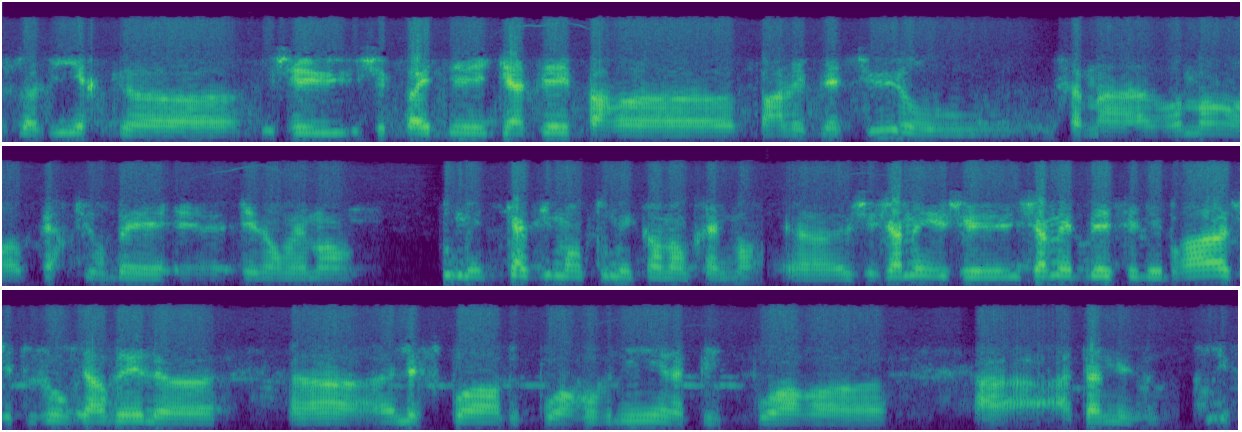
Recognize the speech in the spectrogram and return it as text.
je dois dire que j'ai j'ai pas été gâté par euh, par les blessures où ça m'a vraiment euh, perturbé énormément. Tous mes, quasiment tous mes camps d'entraînement. Euh, j'ai jamais, j'ai jamais blessé les bras. J'ai toujours gardé le euh, l'espoir de pouvoir revenir et puis de pouvoir euh, atteindre mes objectifs.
